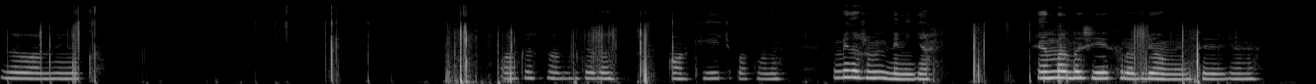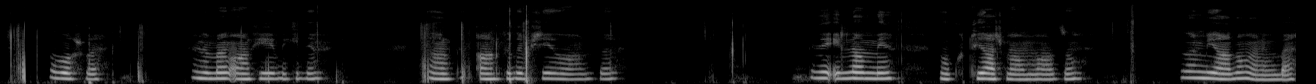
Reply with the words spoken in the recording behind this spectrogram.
Ne yok. Arkadaşlar bir de ben arkaya hiç bakmadım. Bir de sonra deneyeceğim. Hem ben de şeyi kırabiliyor muyum televizyonu? Boş ver. Şimdi ben arkaya bir gideyim. Arka, arkada bir şey vardır. Bir de illa benim kutuyu açmam lazım. Ben bir yardım arayayım ben.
